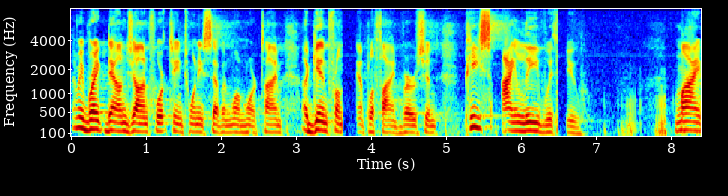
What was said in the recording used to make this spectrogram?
Let me break down John 14, 27 one more time, again from Amplified Version. Peace I leave with you. My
